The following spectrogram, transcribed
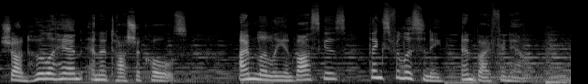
Sean Houlihan, and Natasha Coles. I'm Lillian Vasquez. Thanks for listening, and bye for now.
